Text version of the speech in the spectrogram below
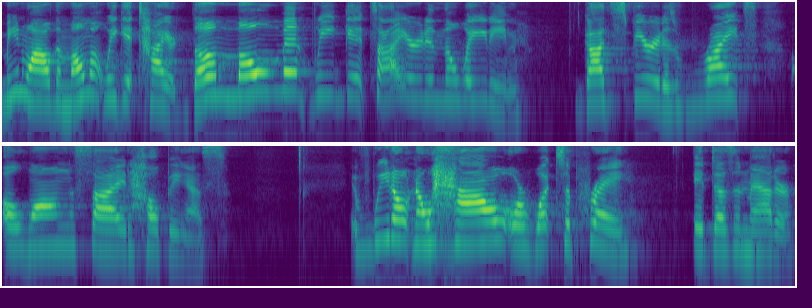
Meanwhile, the moment we get tired, the moment we get tired in the waiting, God's Spirit is right alongside helping us. If we don't know how or what to pray, it doesn't matter.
